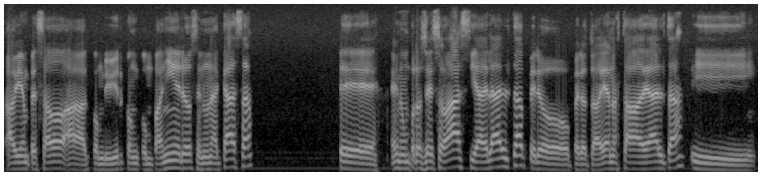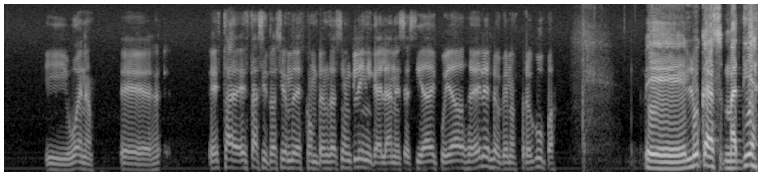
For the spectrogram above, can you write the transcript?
había empezado a convivir con compañeros en una casa. Eh, en un proceso hacia el alta, pero, pero todavía no estaba de alta y, bueno, eh, esta, esta situación de descompensación clínica y la necesidad de cuidados de él es lo que nos preocupa. Eh, Lucas, Matías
